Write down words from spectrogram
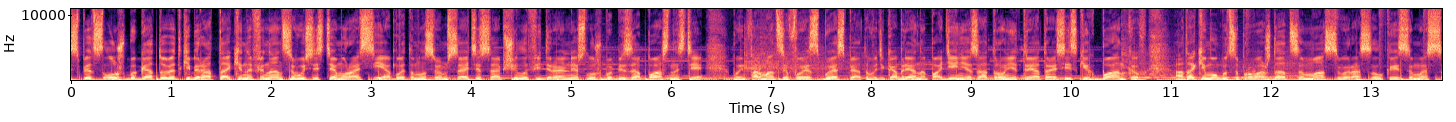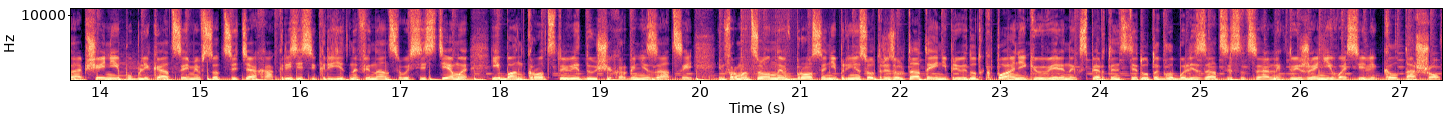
спецслужбы готовят кибератаки на финансовую систему России. Об этом на своем сайте сообщила Федеральная служба безопасности. По информации ФСБ, с 5 декабря нападение затронет ряд российских банков. Атаки могут сопровождаться массовой рассылкой смс-сообщений, публикациями в соцсетях о кризисе кредитно-финансовой системы и банкротстве ведущих организаций. Информационные вбросы не принесут результата и не приведут к панике, уверен эксперт Института глобализации социальных движений Василий Колташов.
